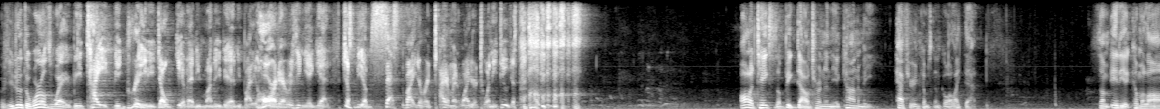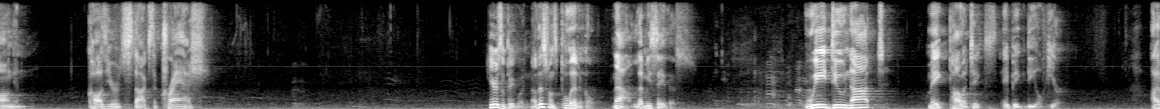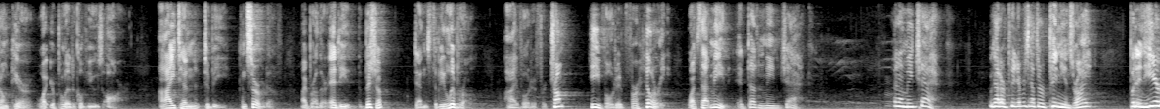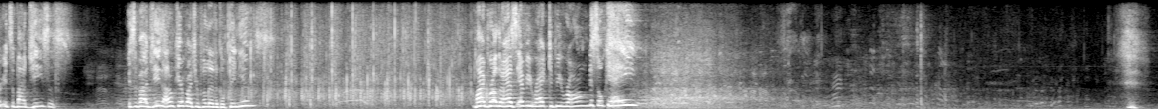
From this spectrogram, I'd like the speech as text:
But if you do it the world's way, be tight, be greedy, don't give any money to anybody, hoard everything you get, just be obsessed about your retirement while you're 22. Just all it takes is a big downturn in the economy. Half your income's going to go like that. Some idiot come along and cause your stocks to crash. Here's a big one. Now, this one's political. Now, let me say this. We do not make politics a big deal here. I don't care what your political views are. I tend to be conservative. My brother Eddie, the bishop, tends to be liberal. I voted for Trump. He voted for Hillary. What's that mean? It doesn't mean jack. It doesn't mean jack. We got our everybody's got their opinions, right? But in here, it's about Jesus. It's about Jesus. I don't care about your political opinions. My brother has every right to be wrong. It's okay.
